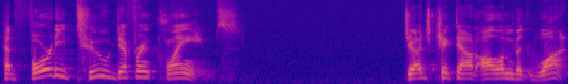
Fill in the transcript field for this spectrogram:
had 42 different claims. Judge kicked out all of them but one.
